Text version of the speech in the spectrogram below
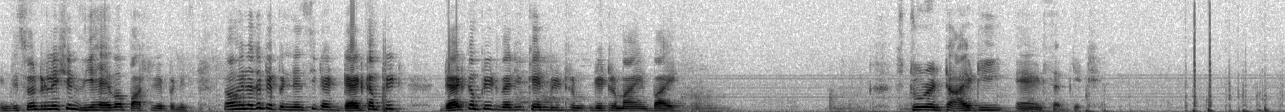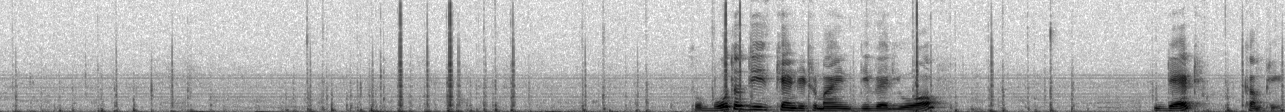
in this one relation we have a partial dependency. Now another dependency that that complete that complete value can be determined by student id and subject. So both of these can determine the value of that complete.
